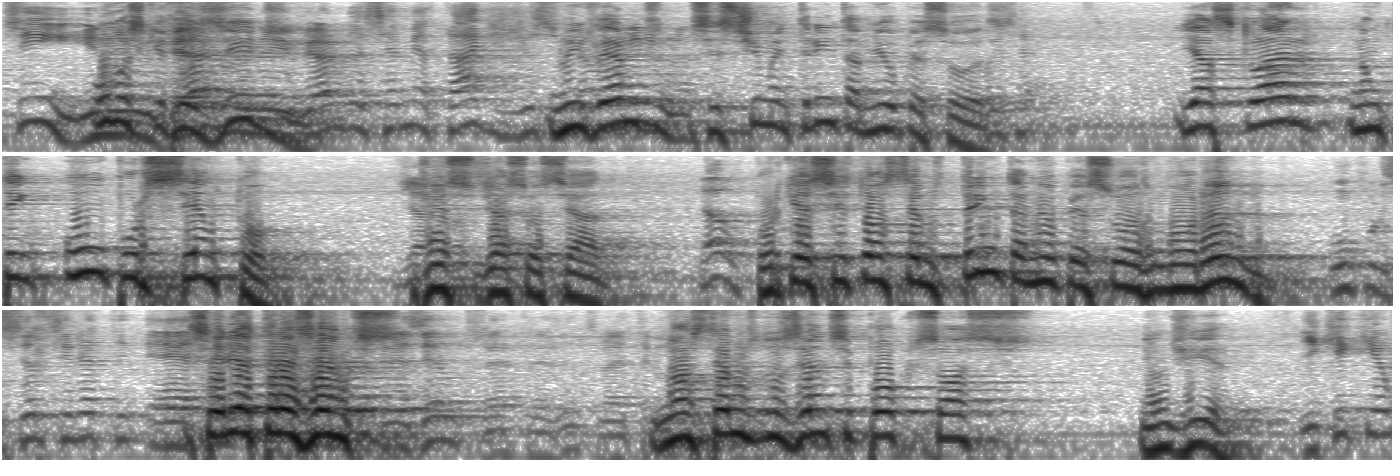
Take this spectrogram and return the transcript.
Sim, e Umas no que inverno, residem- No inverno deve ser metade disso. No inverno mínimo, né? se estima em 30 mil pessoas. Pois é. E as CLAR não tem 1% De disso de associado. Não, Porque se nós temos 30 mil pessoas morando, 1% seria. É, seria 300. 300, é, 300, não é 300. Nós temos 200 e poucos sócios em dia. E o que, que é 1%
